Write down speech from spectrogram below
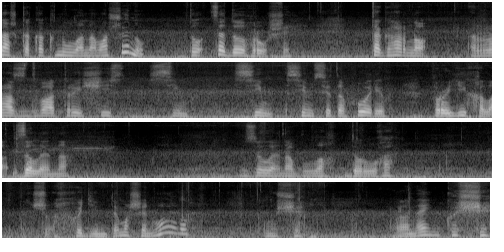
пташка какнула на машину, то це до грошей. Так гарно. Раз, два, три, шість, сім. Сім, сім світофорів проїхала зелена. Зелена була дорога. Так що ходімте, машин мало, тому що раненько ще.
